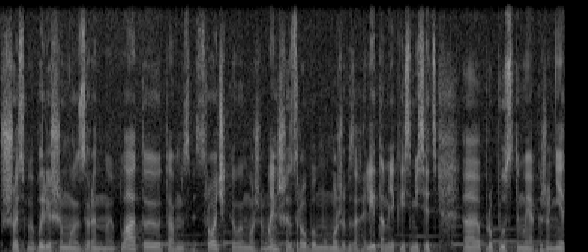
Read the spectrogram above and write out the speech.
щось ми вирішимо з орендною платою, там з відсрочками, може менше зробимо, може взагалі там якийсь місяць е, пропустимо. Я кажу, ні,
